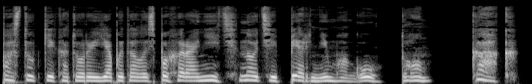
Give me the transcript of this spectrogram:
Поступки, которые я пыталась похоронить, но теперь не могу. Том, как?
